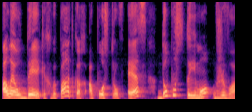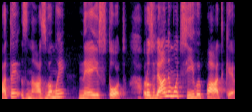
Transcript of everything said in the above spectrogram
але у деяких випадках апостроф С допустимо вживати з назвами неістот. Розглянемо ці випадки.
